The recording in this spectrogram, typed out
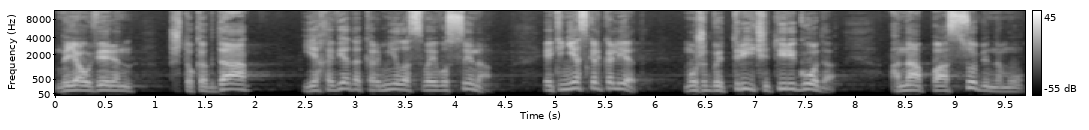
Но я уверен, что когда Еховеда кормила своего сына, эти несколько лет, может быть, 3-4 года, она по-особенному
